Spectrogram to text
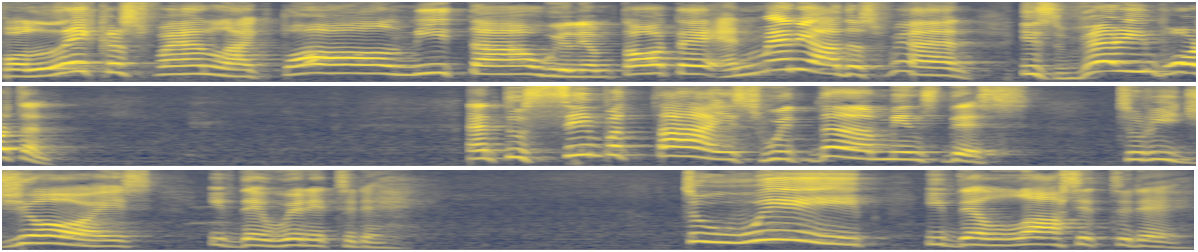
for Lakers fan like Paul, Nita, William Tote, and many others fan is very important. And to sympathize with them means this to rejoice if they win it today, to weep if they lost it today.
